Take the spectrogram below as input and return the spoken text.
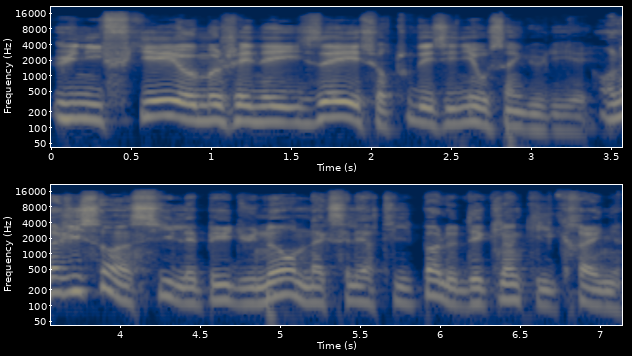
unifié, homogénéisé et surtout désigné au singulier. En agissant ainsi, les pays du Nord n'accélèrent-ils pas le déclin qu'ils craignent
